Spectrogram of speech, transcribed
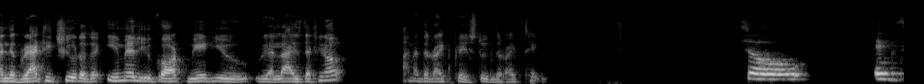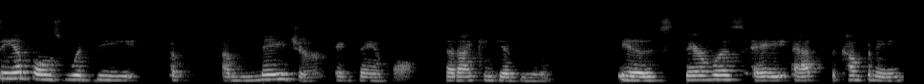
and the gratitude or the email you got made you realize that, you know, I'm at the right place doing the right thing? So, examples would be a, a major example that I can give you is there was a, at the company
